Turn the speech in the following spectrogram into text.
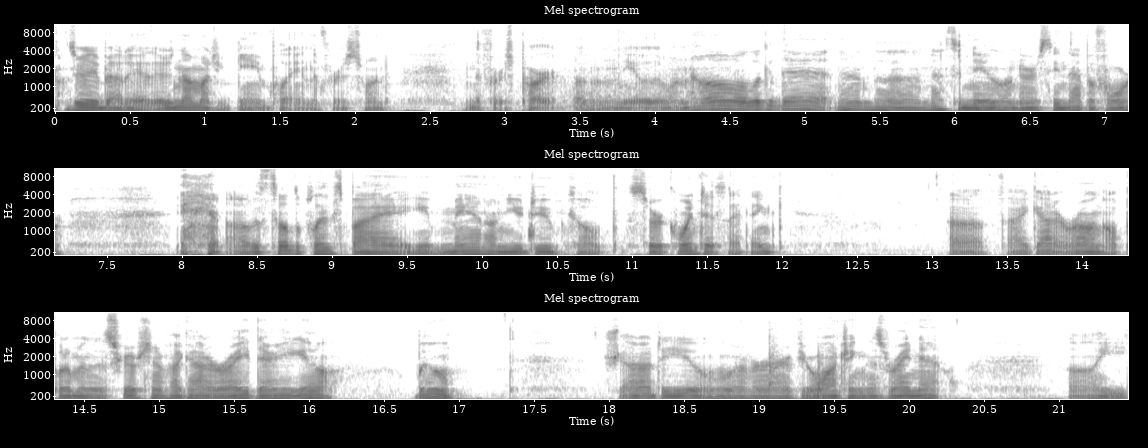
That's really about it. There's not much gameplay in the first one, in the first part, than the other one. Oh, look at that! That's new. I've never seen that before. I was told to play this by a man on YouTube called Sir Quintus, I think. Uh, if I got it wrong, I'll put him in the description. If I got it right, there you go. Boom. Shout out to you, whoever, if you're watching this right now. Uh, he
